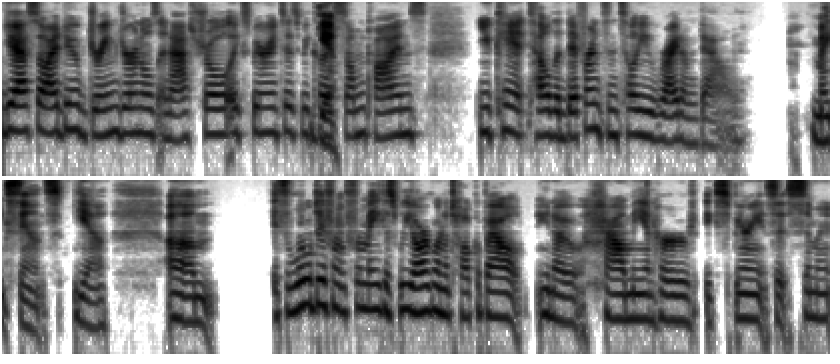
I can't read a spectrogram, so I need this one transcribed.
Yeah, so I do dream journals and astral experiences Yeah, because sometimes you can't tell the difference until you write them down. makes sense. Yeah. Um, it's a little different for me because we are going to talk about you know how me and her experience it similar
